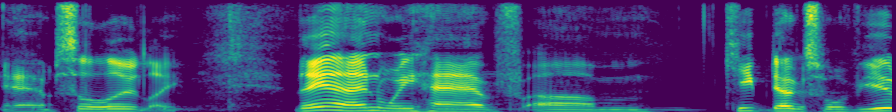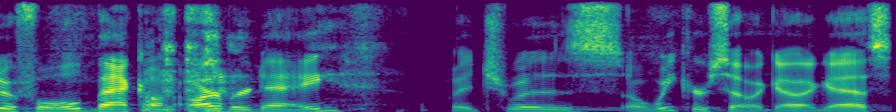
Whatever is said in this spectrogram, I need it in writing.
Absolutely. Then we have um, Keep Douglasville Beautiful back on Arbor Day, which was a week or so ago, I guess.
